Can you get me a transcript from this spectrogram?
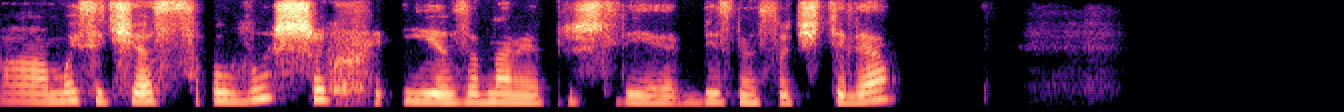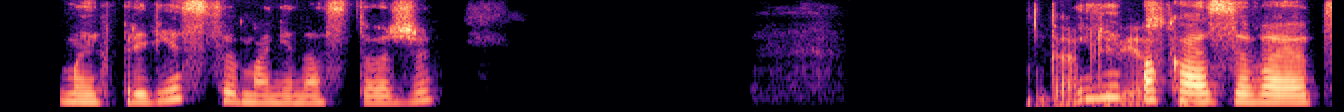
А, мы сейчас у высших, и за нами пришли бизнес-учителя. Мы их приветствуем, они нас тоже. Да, и показывают.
